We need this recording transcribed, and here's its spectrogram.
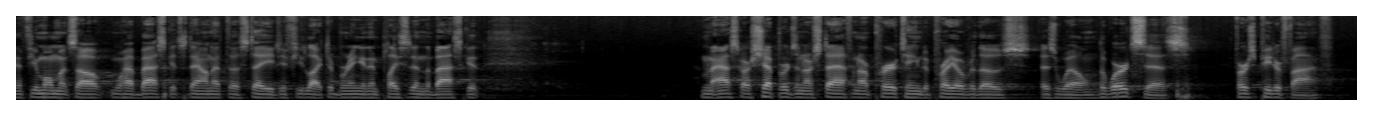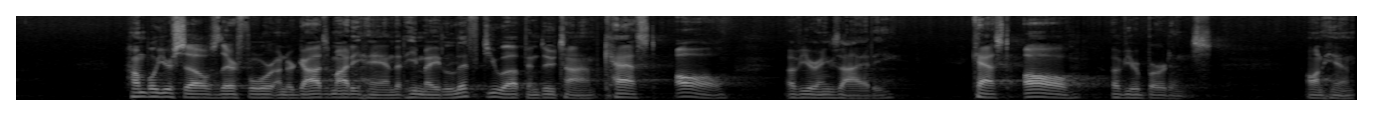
in a few moments, I'll, we'll have baskets down at the stage if you'd like to bring it and place it in the basket. I'm going to ask our shepherds and our staff and our prayer team to pray over those as well. The word says, 1 Peter 5, Humble yourselves, therefore, under God's mighty hand, that he may lift you up in due time. Cast all of your anxiety, cast all of your burdens on him.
